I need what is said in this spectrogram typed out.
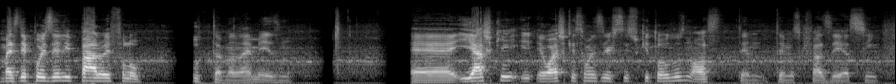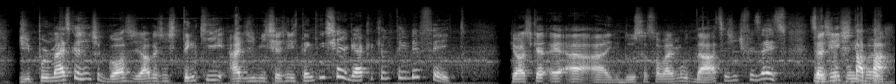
mas depois ele parou e falou, puta, mano, é mesmo. É, e acho que eu acho que esse é um exercício que todos nós tem, temos que fazer assim. De por mais que a gente goste de algo, a gente tem que admitir, a gente tem que enxergar que aquilo tem defeito. Eu acho que a, a, a, indústria só vai mudar se a gente fizer isso. Se a gente tapar.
